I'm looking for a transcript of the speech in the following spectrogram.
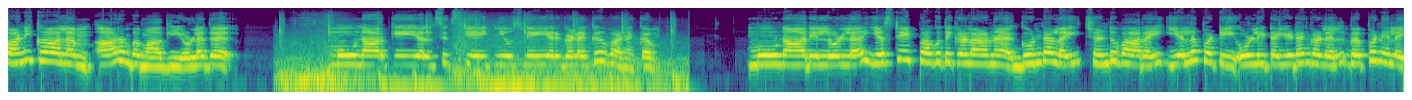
பனிக்காலம் ஆரம்பமாகியுள்ளது. Munnar KL sixty eight news நேயர்களுக்கு வணக்கம். மூணாறில் உள்ள எஸ்டேட் பகுதிகளான குண்டலை செண்டுவாரை எல்லப்பட்டி உள்ளிட்ட இடங்களில் வெப்பநிலை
